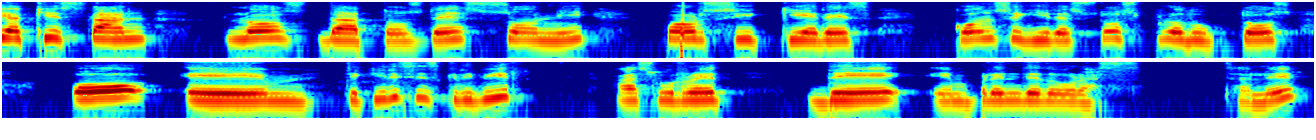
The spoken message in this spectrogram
Y aquí están los datos de Sony por si quieres conseguir estos productos o em, te quieres inscribir a su red de emprendedoras. ¿Sale?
